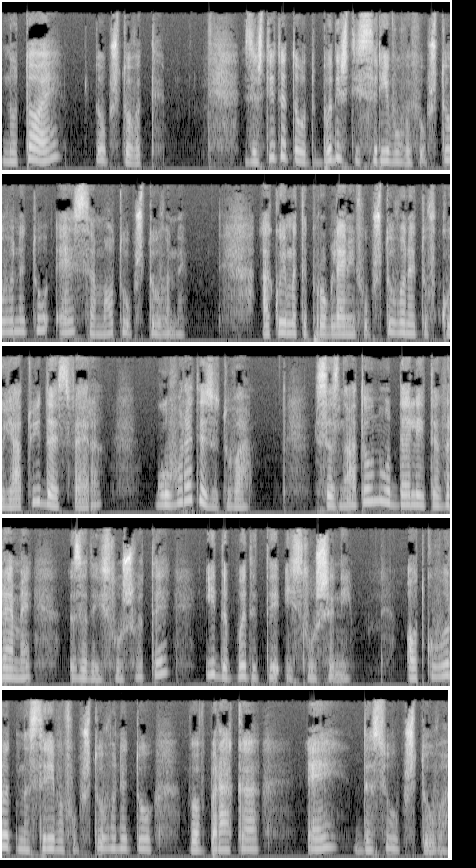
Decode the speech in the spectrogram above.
но то е да общувате. Защитата от бъдещи сривове в общуването е самото общуване – ако имате проблеми в общуването в която и да е сфера, говорете за това. Съзнателно отделяйте време, за да изслушвате и да бъдете изслушани. Отговорът на срива в общуването в брака е да се общува.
